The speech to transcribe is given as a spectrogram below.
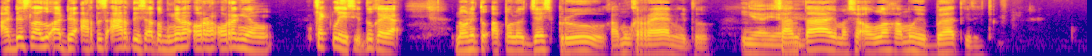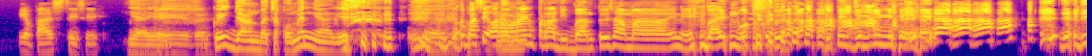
ada selalu ada artis-artis atau mungkin orang-orang yang checklist itu kayak no need to apologize bro kamu keren gitu Iya, iya. santai masya Allah kamu hebat gitu, gitu. ya pasti sih Iya, iya. Kayak gitu. Gue jangan baca komennya gitu. Iya. itu pasti orang-orang yang pernah dibantu sama ini Baim dipinjemin ya jadi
